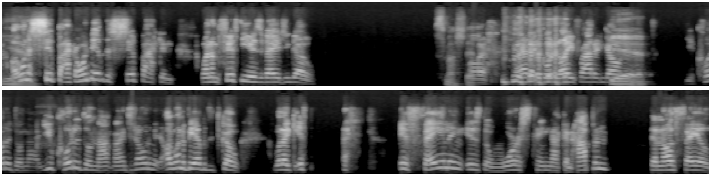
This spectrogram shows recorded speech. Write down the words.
I want to sit back. I want to be able to sit back and when I'm 50 years of age and go, Smashed it. oh, I had a good life rather than going, yeah. you could have done that. You could have done that, man. Do you know what I mean? I want to be able to go, well, like if if failing is the worst thing that can happen, then I'll fail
